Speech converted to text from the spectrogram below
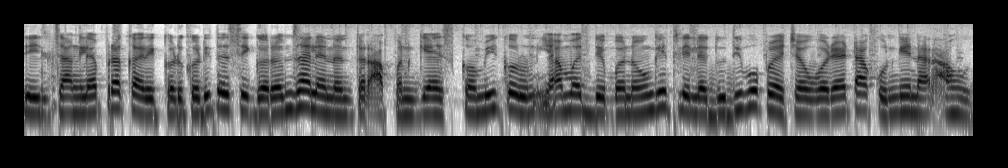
तेल चांगल्या प्रकारे कडकडीत असे गरम झाल्यानंतर आपण गॅस कमी करून यामध्ये बनवून घेतलेल्या दुधी भोपळ्याच्या वड्या टाकून घेणार आहोत.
